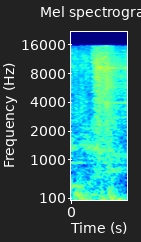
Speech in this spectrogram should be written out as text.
Ugh.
